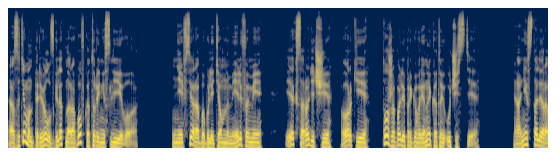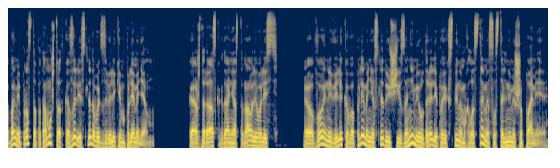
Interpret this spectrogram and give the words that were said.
а затем он перевел взгляд на рабов, которые несли его. Не все рабы были темными эльфами, их сородичи, орки, тоже были приговорены к этой участи. Они стали рабами просто потому, что отказались следовать за великим племенем. Каждый раз, когда они останавливались, воины великого племени, следующие за ними, ударяли по их спинам хлыстами с остальными шипами.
